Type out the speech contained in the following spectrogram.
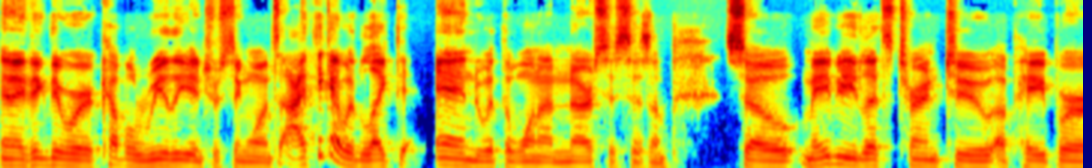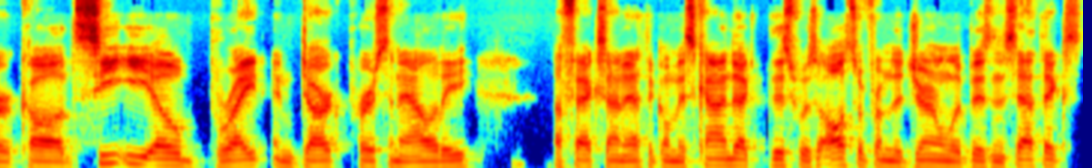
And I think there were a couple really interesting ones. I think I would like to end with the one on narcissism. So maybe let's turn to a paper called CEO Bright and Dark Personality Effects on Ethical Misconduct. This was also from the Journal of Business Ethics.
